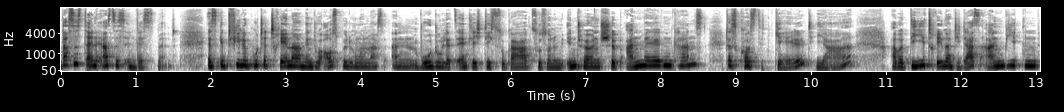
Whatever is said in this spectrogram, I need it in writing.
Das ist dein erstes Investment. Es gibt viele gute Trainer, wenn du Ausbildungen machst, an, wo du letztendlich dich sogar zu so einem Internship anmelden kannst. Das kostet Geld, ja. Aber die Trainer, die das anbieten,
